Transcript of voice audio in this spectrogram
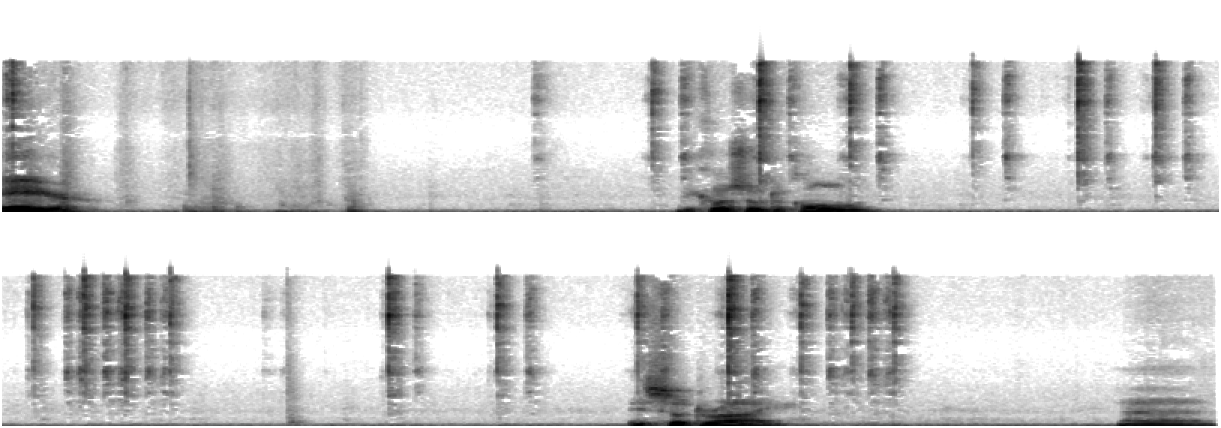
air because of the cold is so dry and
